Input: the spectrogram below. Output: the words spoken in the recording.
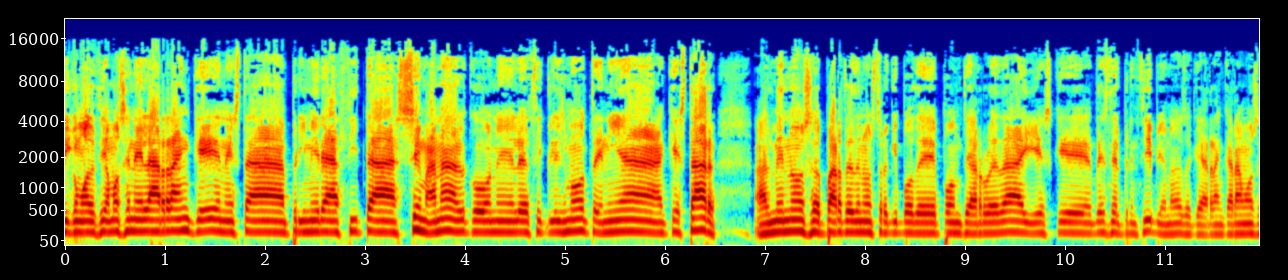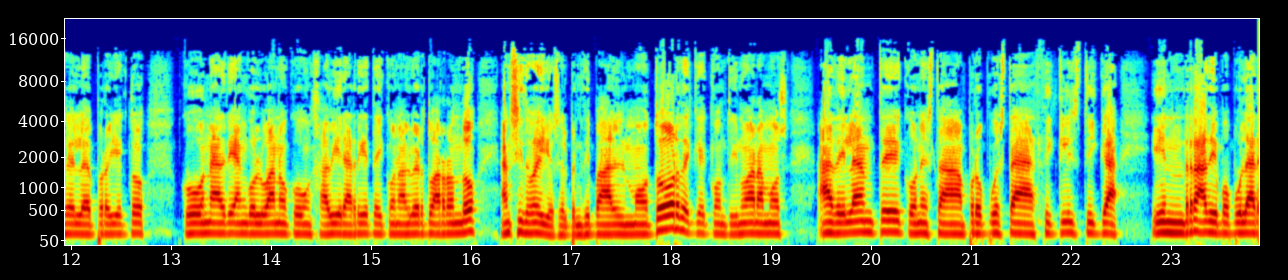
Pues sí, como decíamos en el arranque, en esta primera cita semanal con el ciclismo, tenía que estar al menos parte de nuestro equipo de Ponte a Rueda y es que desde el principio, ¿no? desde que arrancáramos el proyecto con Adrián Golbano, con Javier Arrieta y con Alberto Arrondo, han sido ellos el principal motor de que continuáramos adelante con esta propuesta ciclística en Radio Popular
